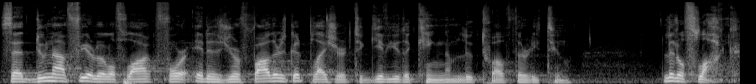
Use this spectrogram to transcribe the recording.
said, Do not fear, little flock, for it is your Father's good pleasure to give you the kingdom. Luke 12 32. Little flock.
